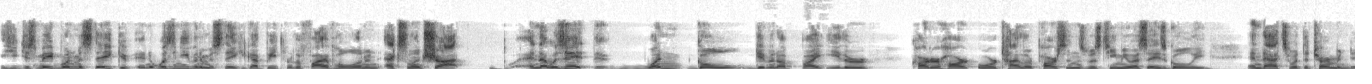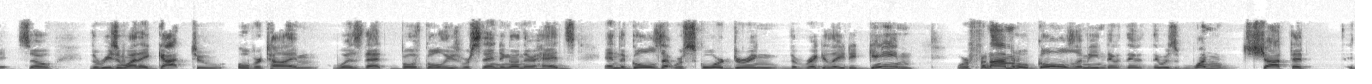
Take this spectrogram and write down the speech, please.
he just made one mistake, and it wasn't even a mistake. He got beat through the five hole on an excellent shot and that was it. One goal given up by either Carter Hart or Tyler Parsons was Team USA's goalie, and that's what determined it. So the reason why they got to overtime was that both goalies were standing on their heads, and the goals that were scored during the regulated game were phenomenal goals. I mean, there, there, there was one shot that a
